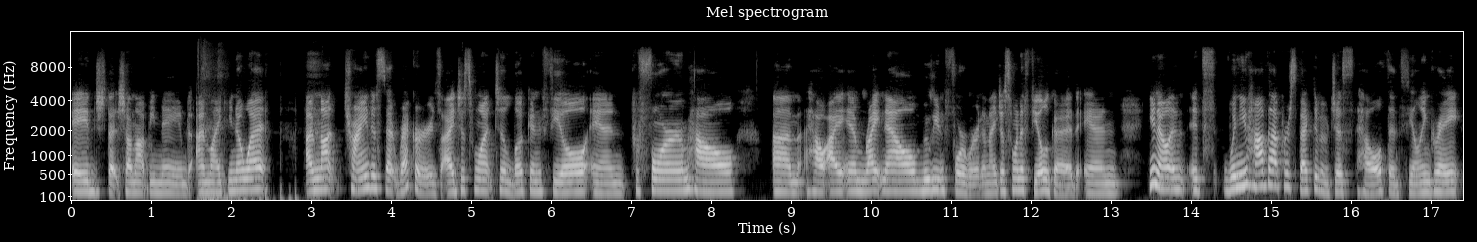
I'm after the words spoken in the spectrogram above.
age that shall not be named. I'm like, you know what? I'm not trying to set records. I just want to look and feel and perform how um, how I am right now moving forward, and I just want to feel good. And you know, and it's when you have that perspective of just health and feeling great,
